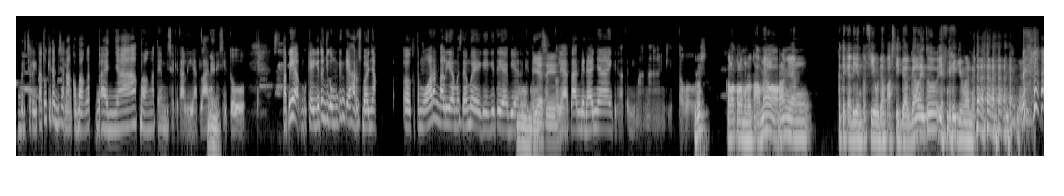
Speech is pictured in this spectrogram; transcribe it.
bercerita tuh kita bisa nangkep banget banyak banget yang bisa kita lihat lah Hmm. dari situ tapi ya kayak gitu juga mungkin kayak harus banyak eh, ketemu orang kali ya Mas Damba ya kayak gitu ya biar Hmm. kita Iya bisa sih. kelihatan bedanya gitu atau gimana gitu Terus kalau kalau menurut Amel orang yang ketika di interview udah pasti gagal itu yang kayak gimana?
